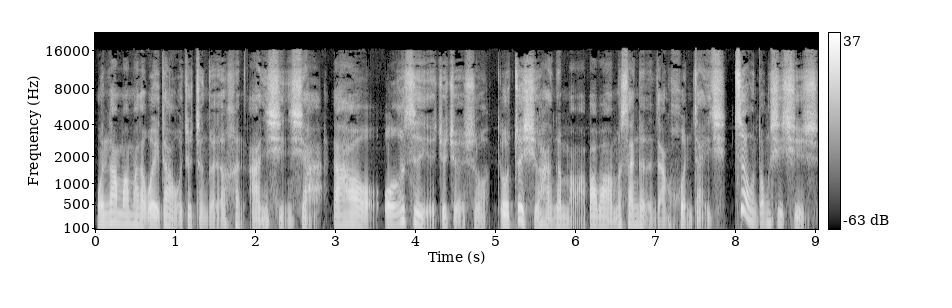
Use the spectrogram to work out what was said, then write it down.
闻到妈妈的味道，我就整个人很安心下来。”然后我儿子也就觉得说：“我最喜欢。”跟妈妈、爸爸，我们三个人这样混在一起，这种东西其实、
